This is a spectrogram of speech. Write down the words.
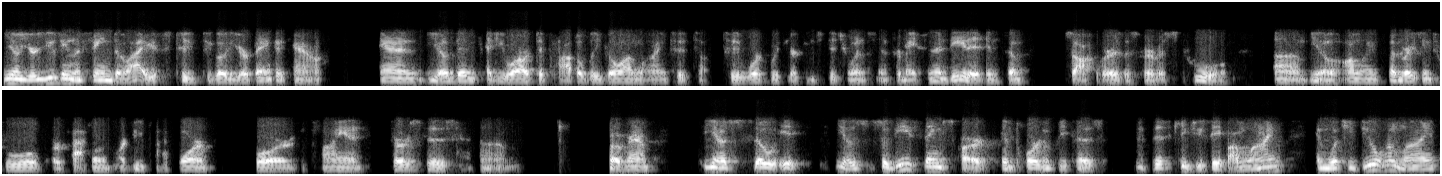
you know, you're using the same device to, to go to your bank account and, you know, then you are to probably go online to, to, work with your constituents information and data in some software as a service tool um, you know, online fundraising tool or platform, marketing platform, or client services um, program. You know, so it, you know, so these things are important because this keeps you safe online, and what you do online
